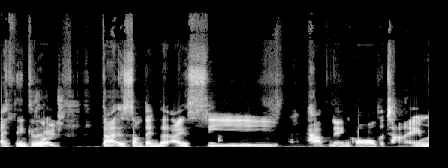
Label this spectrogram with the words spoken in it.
I think that right. that is something that I see happening all the time.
